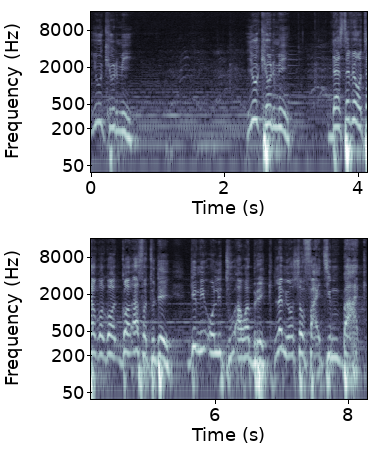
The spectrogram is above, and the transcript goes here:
you killed me. You killed me. Then Stephen will tell God, God, God, as for today, give me only two hour break. Let me also fight him back.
